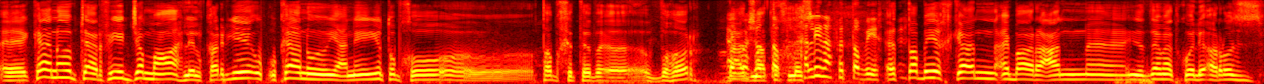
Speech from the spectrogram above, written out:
آه، كانوا بتعرفي يتجمعوا أهل القرية وكانوا يعني يطبخوا آه، طبخة الظ- الظهر أيوه شو ما الطبخ؟ تخلص. خلينا في الطبيخ. الطبيخ كان عبارة عن آه، زي ما تقولي أرز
